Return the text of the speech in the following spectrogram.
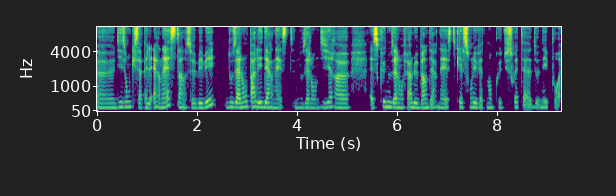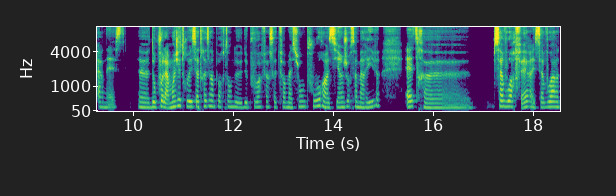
euh, disons qu'il s'appelle Ernest, hein, ce bébé, nous allons parler d'Ernest. Nous allons dire, euh, est-ce que nous allons faire le bain d'Ernest? Quels sont les vêtements que tu souhaites donner pour Ernest? Donc voilà, moi j'ai trouvé ça très important de, pouvoir faire cette formation pour, si un jour ça m'arrive, être savoir faire et savoir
